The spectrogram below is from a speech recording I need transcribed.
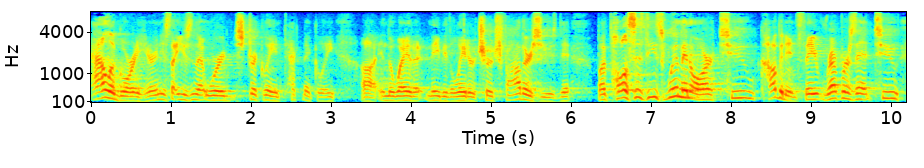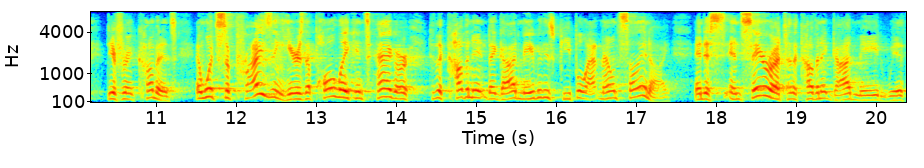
allegory here, and he's not using that word strictly and technically uh, in the way that maybe the later church fathers used it. But Paul says these women are two covenants. They represent two different covenants. And what's surprising here is that Paul likens Hagar to the covenant that God made with his people at Mount Sinai, and, to, and Sarah to the covenant God made with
